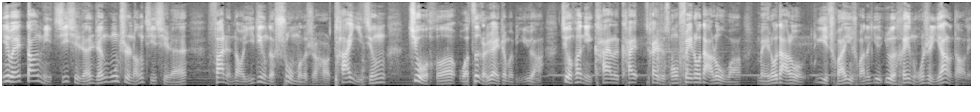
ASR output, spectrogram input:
因为当你机器人、人工智能机器人发展到一定的数目的时候，它已经就和我自个儿愿意这么比喻啊，就和你开了开开始从非洲大陆往美洲大陆一船一船的运运黑奴是一样的道理。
